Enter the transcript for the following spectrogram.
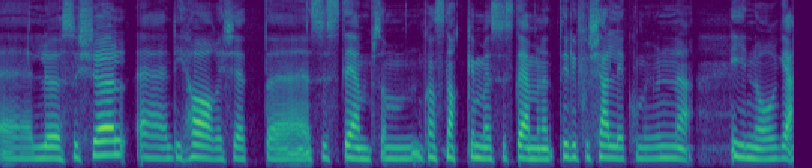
eh, løse sjøl. Eh, de har ikke et system som kan snakke med systemene til de forskjellige kommunene i Norge.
